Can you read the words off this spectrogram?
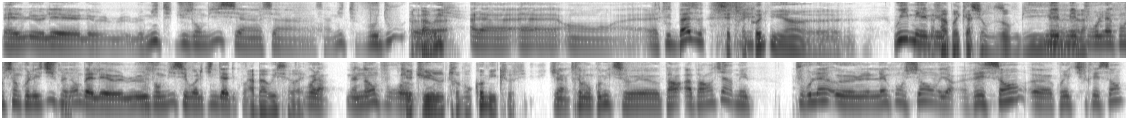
ben, le, les- le- le- le mythe du zombie, c'est un, un, un mythe vaudou Ah bah oui. à, la, à, en- à la toute base. C'est très connu, hein. euh, Oui, mais, la mais, fabrication de zombies. mais, euh, mais voilà. pour l'inconscient collectif, maintenant, ben, le, le zombie, c'est Walking Dead. Quoi. Ah bah oui, c'est vrai. Voilà. Maintenant, pour, Qui euh, est une très bon comics aussi. qui est un très bon comics euh, à part entière, mais pour l'in- euh, l'inconscient, on va dire récent, euh, collectif récent,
